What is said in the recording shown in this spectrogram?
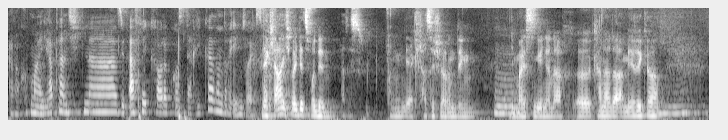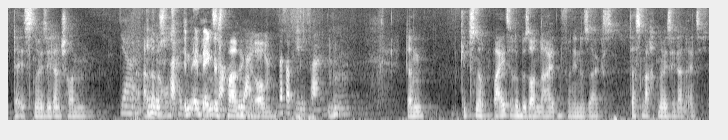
Aber guck mal, Japan, China, Südafrika oder Costa Rica sind doch ebenso extrem. Na klar, ich meine jetzt von den, also von den eher klassischeren Dingen. Mhm. Die meisten gehen ja nach äh, Kanada, Amerika. Mhm. Da ist Neuseeland schon ja, englischsprachig Im, im englischsprachigen ja, Raum. Ja, das auf jeden Fall. Mhm. mhm. Dann gibt es noch weitere Besonderheiten, von denen du sagst, das macht Neuseeland einzigartig.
